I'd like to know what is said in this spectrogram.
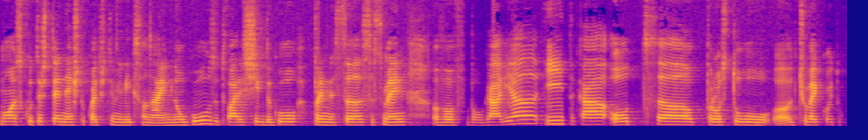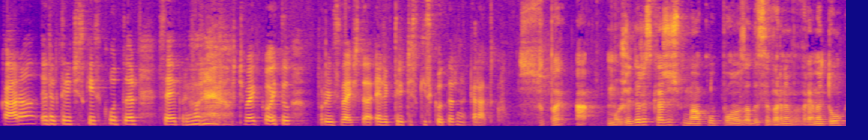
моят скутер ще е нещо, което ще ми липсва най-много. Затова реших да го пренеса с мен в България. И така от просто човек, който кара електрически скутер, се е в човек, който произвежда електрически скутер накратко. Супер. А може ли да разкажеш малко по-назад, да се върнем във времето,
